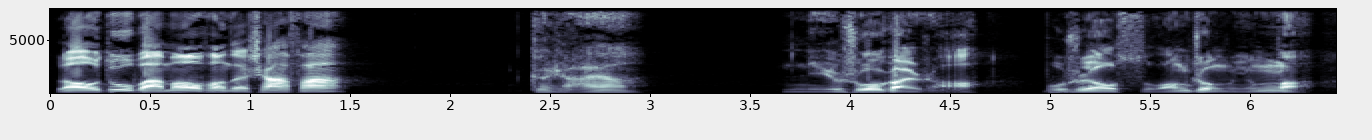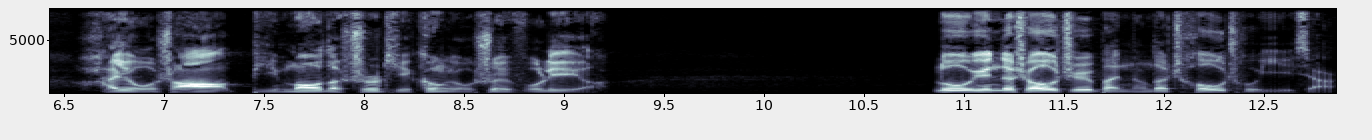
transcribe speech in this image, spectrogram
老杜把猫放在沙发，干啥呀？你说干啥？不是要死亡证明吗？还有啥比猫的尸体更有说服力啊？陆云的手指本能的抽搐一下，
